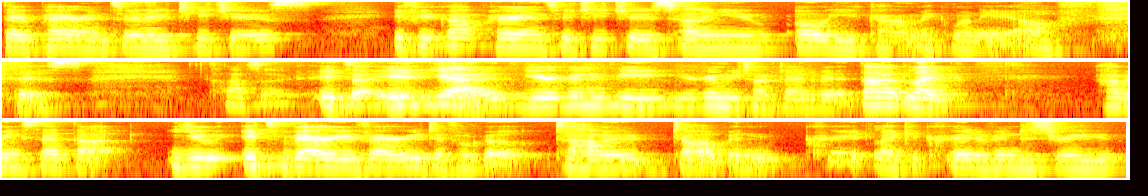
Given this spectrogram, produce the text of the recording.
their parents or their teachers. If you've got parents or teachers telling you, "Oh, you can't make money off this," Classic. it's a, it, yeah you're gonna be you're gonna be talked out of it that like having said that you it's very very difficult to have a job in create like a creative industry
